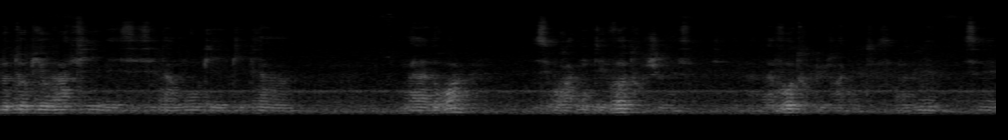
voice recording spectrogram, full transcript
l'autobiographie, mais c'est un mot qui est, qui est, bien maladroit, c'est pour raconter votre jeunesse, la vôtre que je raconte, c'est la mienne.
